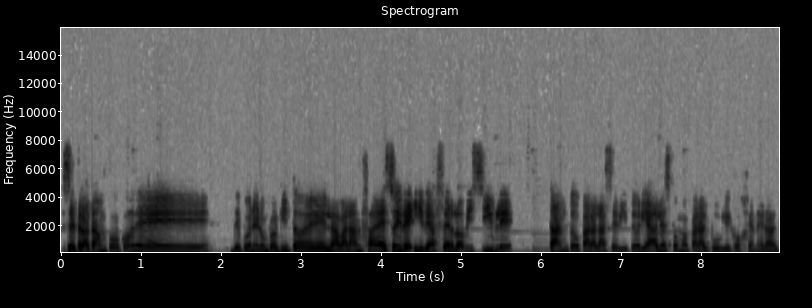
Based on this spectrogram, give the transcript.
se trata un poco de, poner un poquito en la balanza eso y de, y de hacerlo visible tanto para las editoriales como para el público general.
